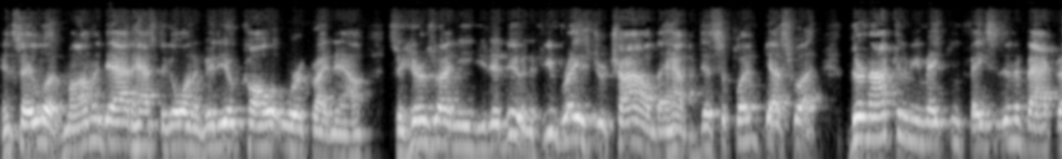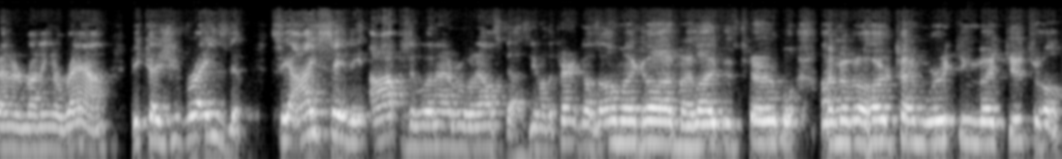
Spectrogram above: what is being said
and say, look, mom and dad has to go on a video call at work right now. So here's what I need you to do. And if you've raised your child to have discipline, guess what? They're not going to be making faces in the background and running around because you've raised them. See, I say the opposite of what everyone else does. You know, the parent goes, oh my God, my life is terrible. I'm having a hard time working. My kids are home.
